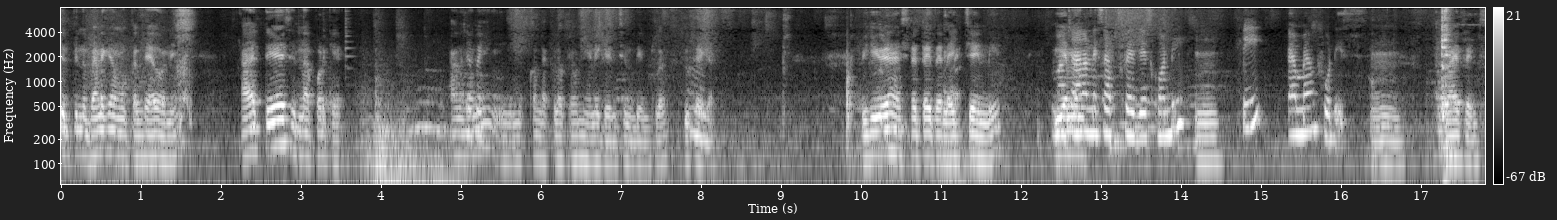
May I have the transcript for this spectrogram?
చెప్పింది బెండకాయ ముక్కలు లేవని. అది తినేసింది అప్పటికే అందుకని ముక్కలు లెక్కలో నేనే గెలిచింది దీంట్లో. అంతేగా. మీకు వీడియో నచ్చినట్టయితే లైక్ చేయండి. మా ఛానల్ని సబ్స్క్రైబ్ చేసుకోండి. ఉమ్, టీ ఎంఎం ఫుడీస్. Bye friends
